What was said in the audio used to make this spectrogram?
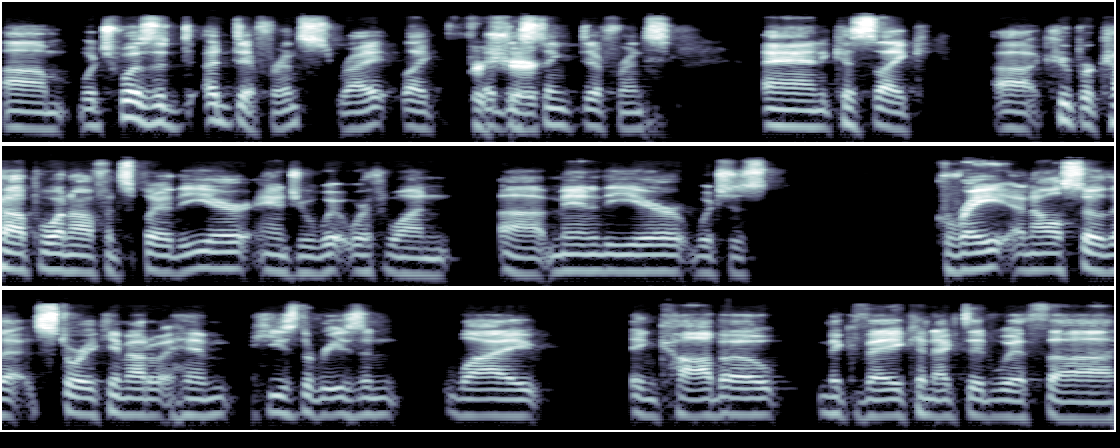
um, which was a, a, difference, right? Like For a sure. distinct difference. And because like uh, Cooper Kupp won Offensive Player of the Year, Andrew Whitworth won uh, Man of the Year, which is great. And also that story came out about him. He's the reason why in Cabo McVay connected with uh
